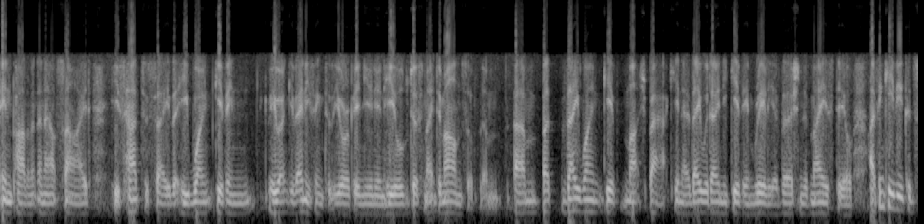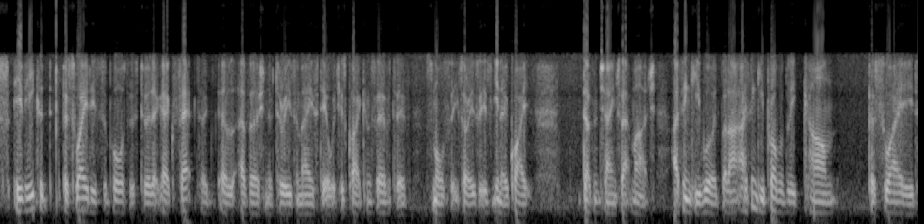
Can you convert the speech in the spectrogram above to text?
in Parliament and outside, he's had to say that he won't give in, he won't give anything to the European Union. He'll just make demands of them, um, but they won't give much back. You know, they would only give him really a version of May's deal. I think if he could, if he could persuade his supporters to accept a, a, a version of Theresa May's deal, which is quite conservative, small c, sorry, is, you know quite doesn't change that much. I think he would, but I, I think he probably can't persuade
